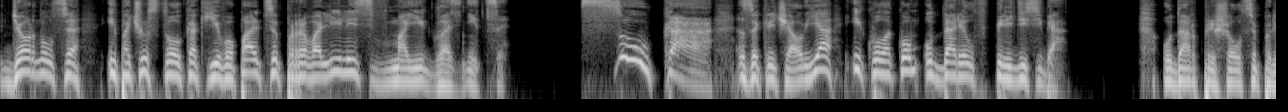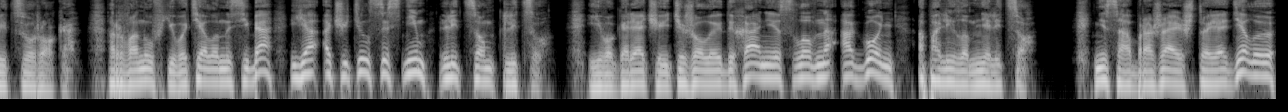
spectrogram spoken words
дернулся и почувствовал, как его пальцы провалились в мои глазницы. «Сука!» — закричал я и кулаком ударил впереди себя. Удар пришелся по лицу Рока. Рванув его тело на себя, я очутился с ним лицом к лицу. Его горячее тяжелое дыхание, словно огонь, опалило мне лицо. Не соображая, что я делаю,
